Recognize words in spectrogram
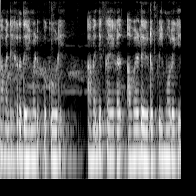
അവന്റെ ഹൃദയമെടുപ്പ് കൂടി. അവന്റെ കൈകൾ അവളുടെ ഇടുപ്പിൽ മുറുകി.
